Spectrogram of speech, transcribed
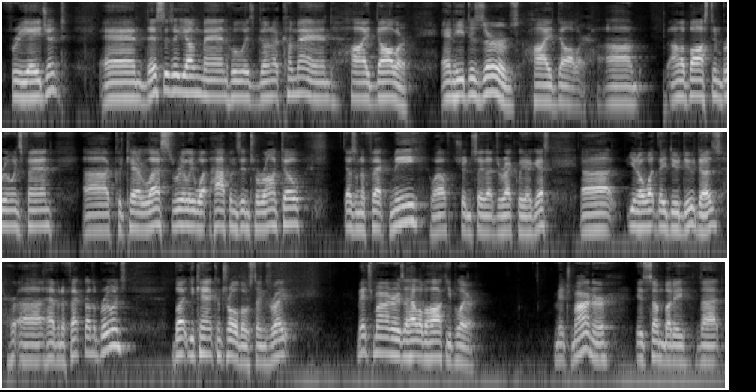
free agent. And this is a young man who is going to command high dollar, and he deserves high dollar. Um, I'm a Boston Bruins fan. Uh, could care less really what happens in Toronto. Doesn't affect me. Well, shouldn't say that directly, I guess. Uh, you know what they do do does uh, have an effect on the Bruins, but you can't control those things, right? Mitch Marner is a hell of a hockey player. Mitch Marner is somebody that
